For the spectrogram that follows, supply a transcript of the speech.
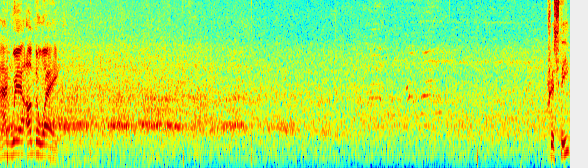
And we're underway. Christie.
